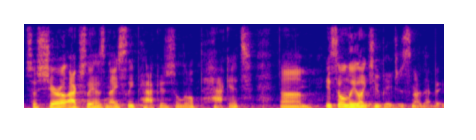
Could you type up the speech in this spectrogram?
So Cheryl actually has nicely packaged a little packet. Um, it's only like two pages, it's not that big.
